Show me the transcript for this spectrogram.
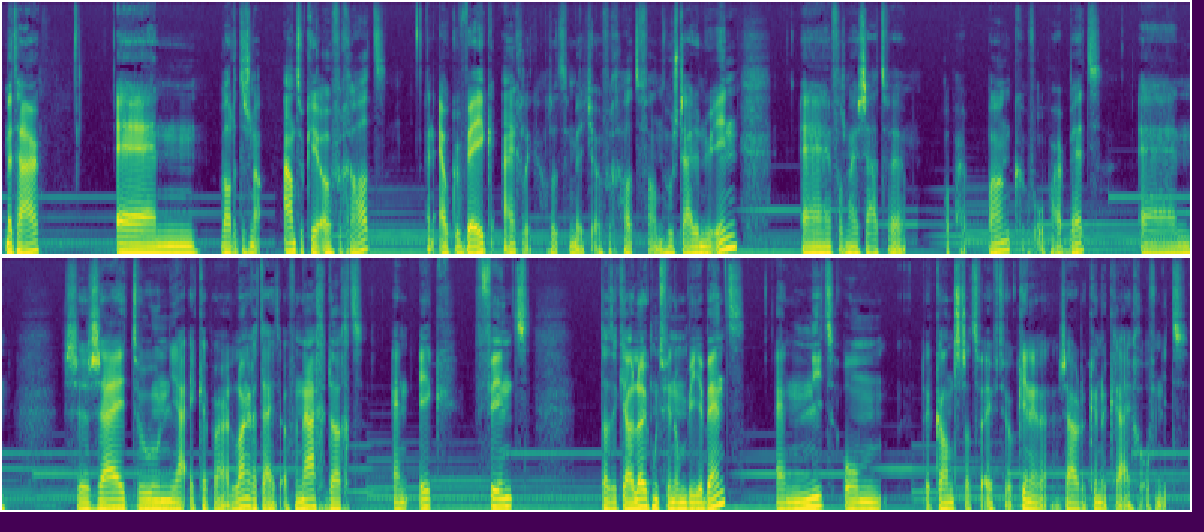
met haar. En we hadden het dus een aantal keer over gehad. En elke week eigenlijk hadden we het een beetje over gehad van hoe sta je er nu in. En volgens mij zaten we op haar bank of op haar bed. En ze zei toen, ja, ik heb er langere tijd over nagedacht. En ik vind dat ik jou leuk moet vinden om wie je bent. En niet om de kans dat we eventueel kinderen zouden kunnen krijgen of niet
